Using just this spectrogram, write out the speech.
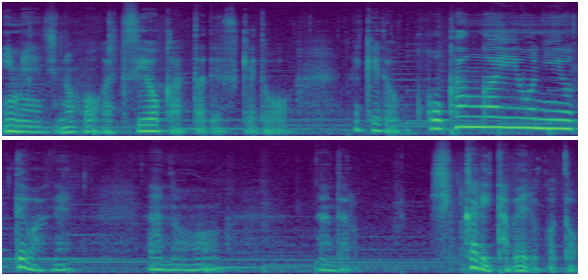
イメージの方が強かったですけどだけどこう考えようによってはねあのなんだろうしっかり食べること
